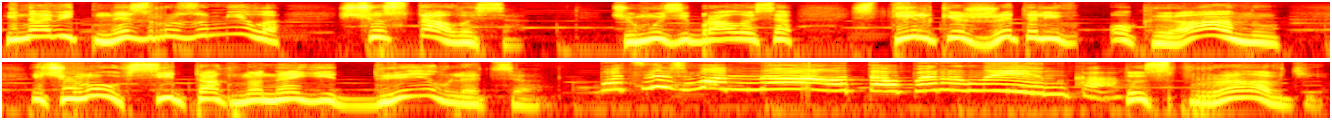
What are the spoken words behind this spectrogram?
і навіть не зрозуміла, що сталося. Чому зібралося стільки жителів океану, і чому всі так на неї дивляться? Бо це ж вона, ота перлинка. То справді.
